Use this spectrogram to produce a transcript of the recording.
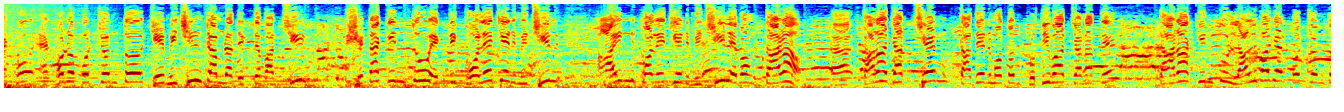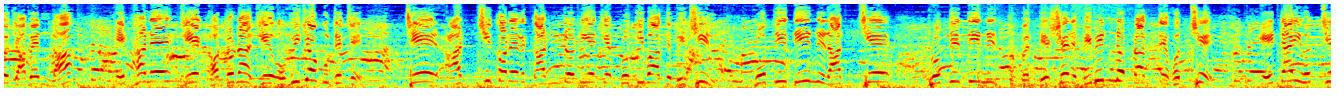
দেখো, এখনও পর্যন্ত যে মিছিলটা আমরা দেখতে পাচ্ছি, সেটা কিন্তু একটি কলেজের মিছিল, আইন কলেজের মিছিল, এবং তারা তারা যাচ্ছেন তাদের মতন প্রতিবাদ জানাতে। তারা কিন্তু লালবাজার পর্যন্ত যাবেন না। এখানে যে ঘটনা, যে অভিযোগ উঠেছে, যে আর্যিকরের কাণ্ড নিয়ে যে প্রতিবাদ মিছিল, প্রতিদিন রাজ্যে, প্রতিদিন দেশের বিভিন্ন প্রান্তে হচ্ছে। এটাই হচ্ছে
